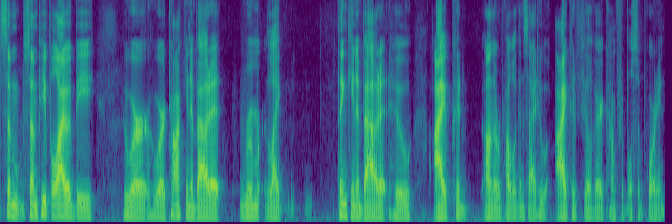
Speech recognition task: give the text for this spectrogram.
some some people I would be who are who are talking about it, rumor like thinking about it, who I could on the Republican side, who I could feel very comfortable supporting.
